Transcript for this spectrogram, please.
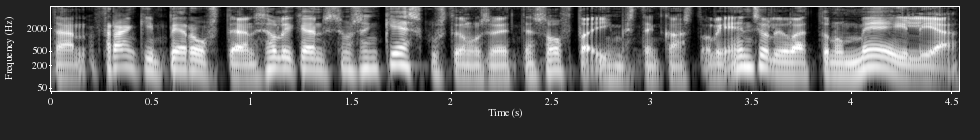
tämän Frankin perustaja, niin se oli käynyt semmoisen keskustelun sen softa-ihmisten kanssa. Oli, ensin oli laittanut mailia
